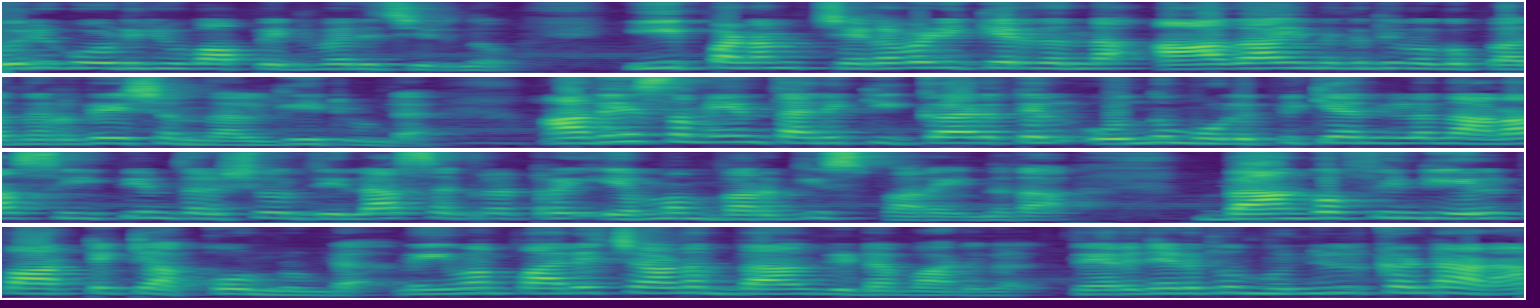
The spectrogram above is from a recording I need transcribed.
ഒരു കോടി രൂപ പിൻവലിച്ചിരുന്നു. ഈ പണം ചെലവഴിക്കരുതെന്ന് ആദായ നികുതി വകുപ്പ് നിർദ്ദേശം നൽകിയിട്ടുണ്ട്. അതേസമയം തനിക്ക് ഇക്കാര്യത്തിൽ ഒന്നും ഒളിപ്പിക്കാനില്ലെന്നാണ് സി തൃശൂർ ജില്ലാ സെക്രട്ടറി എം എം വർഗീസ് പറയുന്നത്. ബാങ്ക് ഓഫ് ഇന്ത്യയിൽ പാർട്ടിക്ക് അക്കൗണ്ടുണ്ട്. നിയമം പാലിച്ചാണ് ബാങ്ക് ഇടപാടുകൾ. തെരഞ്ഞെടുപ്പ് മുന്നിൽ കണ്ടാണ്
